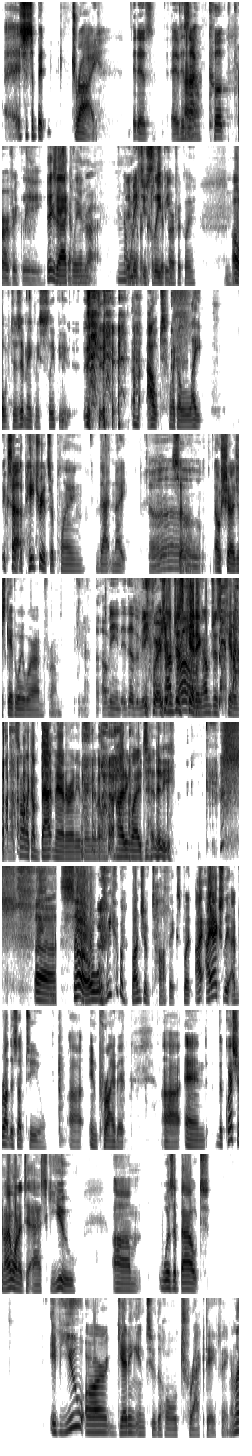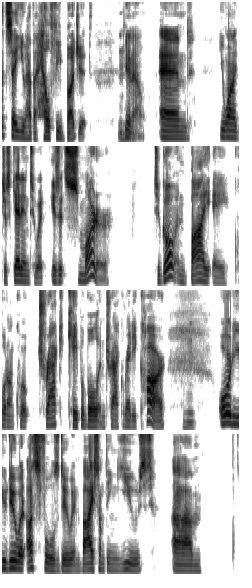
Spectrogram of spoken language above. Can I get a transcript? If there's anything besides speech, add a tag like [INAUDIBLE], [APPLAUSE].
uh, it's just a bit dry. It is. If it's not know. cooked perfectly, Exactly, and- dry. No It one makes you sleepy. perfectly. Mhm. Oh, does it make me sleepy? [LAUGHS] I'm out like a light. Except the Patriots are playing that night. oh. So, Oh shit! I just gave away where I'm from. I mean, it doesn't mean [LAUGHS] where you're I'm just from. kidding. I'm just kidding. It's not like I'm Batman or anything. You know, [LAUGHS] hiding my identity. Uh, so we have a bunch of topics, but I, I actually I brought this up to you uh, in private, uh, and the question I wanted to ask you um, was about if you are getting into the whole track day thing, and let's say you have a healthy budget, Mhm. you know, and you want to just get into it, is it smarter to go and buy a quote unquote track capable and track ready car? Mhm. Or do you do what us fools do and buy something used um,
